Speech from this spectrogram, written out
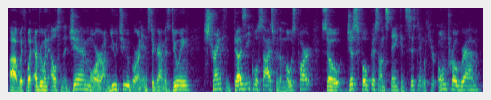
uh, with what everyone else in the gym or on YouTube or on Instagram is doing. Strength does equal size for the most part, so just focus on staying consistent with your own program,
